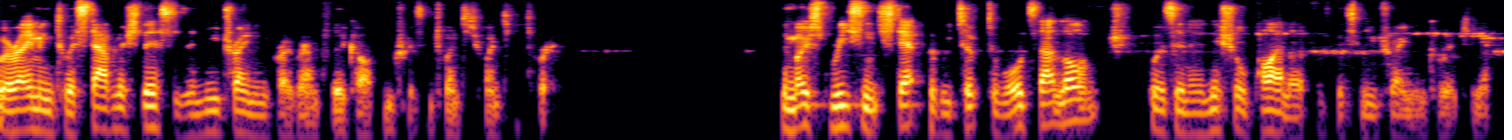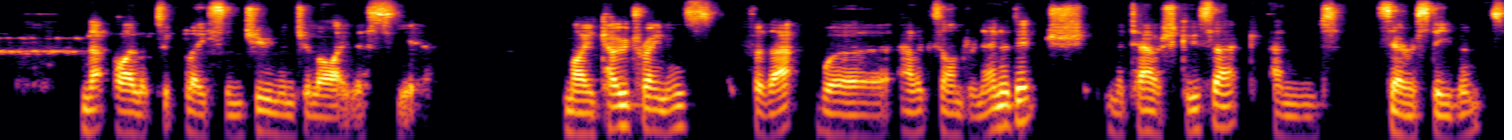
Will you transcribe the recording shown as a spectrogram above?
We're aiming to establish this as a new training program for the carpentries in 2023. The most recent step that we took towards that launch was an initial pilot of this new training curriculum. And that pilot took place in June and July this year. My co-trainers for that were Alexandra Nenadic, Mateusz Kuzak, and Sarah Stevens,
